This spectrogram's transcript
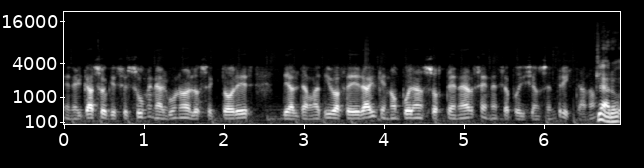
en el caso que se sumen algunos de los sectores de alternativa federal que no puedan sostenerse en esa posición centrista. ¿no? Claro,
